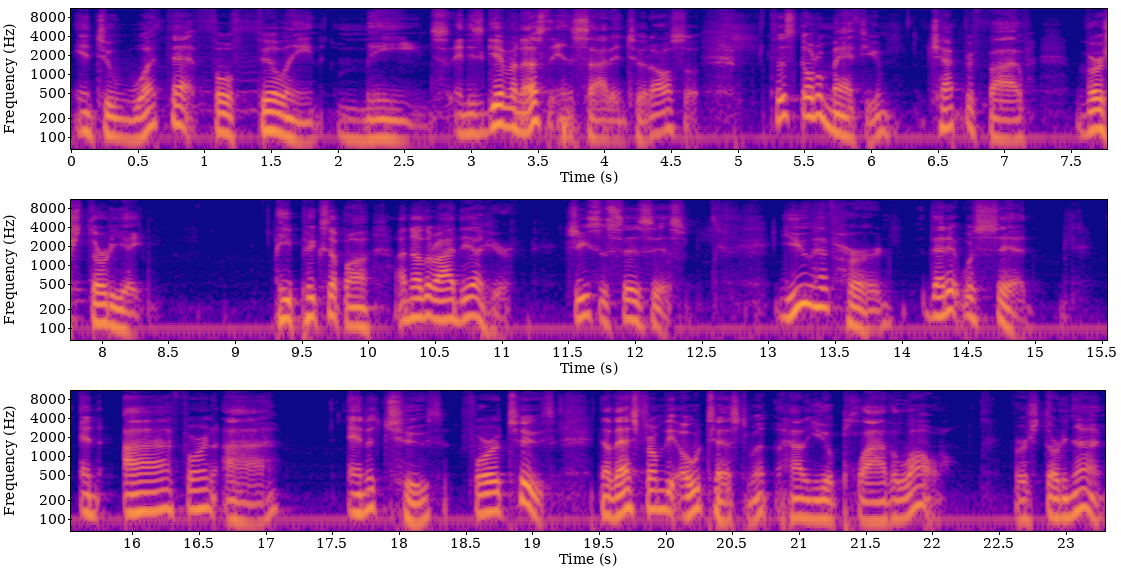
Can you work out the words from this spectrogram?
into what that fulfilling means. And he's given us the insight into it also. So let's go to Matthew chapter 5, verse 38. He picks up on another idea here. Jesus says this You have heard that it was said, an eye for an eye and a tooth for a tooth. Now that's from the Old Testament, how do you apply the law. Verse 39.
